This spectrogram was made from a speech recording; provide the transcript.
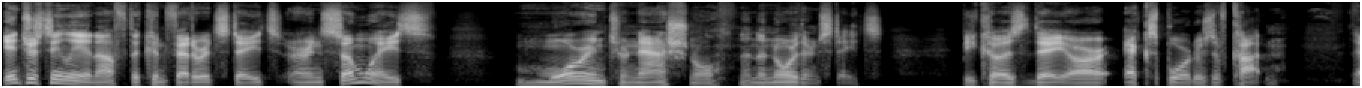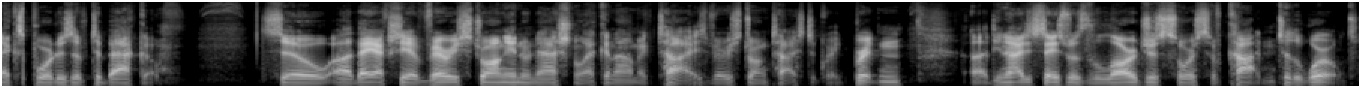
Interestingly enough, the Confederate states are in some ways more international than the northern states because they are exporters of cotton, exporters of tobacco. So uh, they actually have very strong international economic ties, very strong ties to Great Britain. Uh, the United States was the largest source of cotton to the world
